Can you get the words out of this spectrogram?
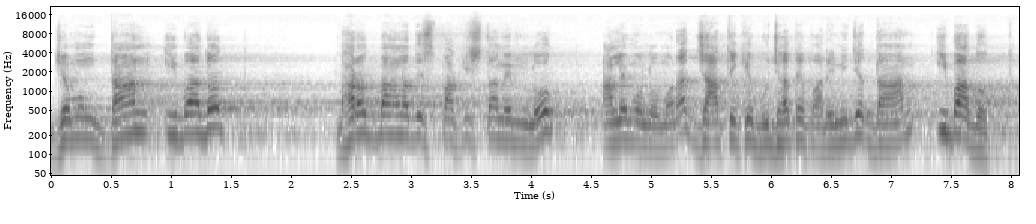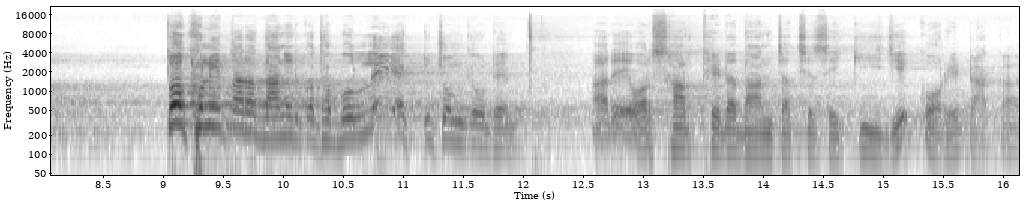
যেমন দান ইবাদত, ভারত, বাংলাদেশ, পাকিস্তানের লোক আলেমলমরা জাতিকে বুঝাতে পারেনি যে দান ইবাদত। তখনই তারা দানের কথা বললেই একটু চমকে ওঠে। আরে ওর স্বার্থে এটা দান চাচ্ছে, সে কি যে করে টাকা,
